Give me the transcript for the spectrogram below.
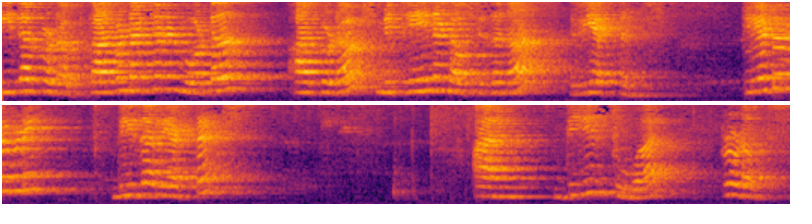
these are product carbon dioxide and water are product methane and oxygen are reactants. Clear to everybody? These are reactants and these two are products.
